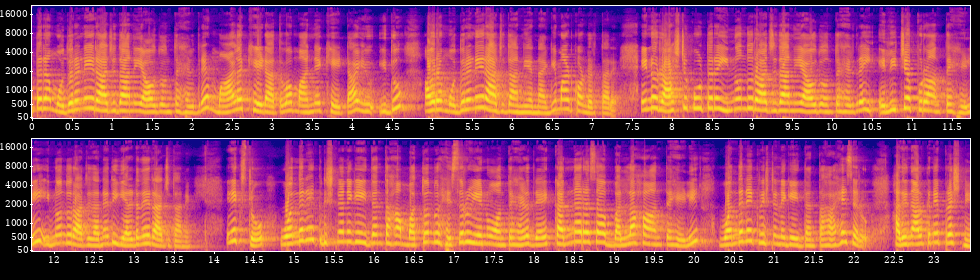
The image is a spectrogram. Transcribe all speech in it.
ರಾಷ್ಟ್ರಕೂಟರ ಮೊದಲನೇ ರಾಜಧಾನಿ ಯಾವುದು ಅಂತ ಹೇಳಿದ್ರೆ ಮಾಳಖೇಡ ಅಥವಾ ಮಾನ್ಯಖೇಟ. ಇದು ಅವರ ಮೊದಲನೇ ರಾಜಧಾನಿಯನ್ನಾಗಿ ಮಾಡ್ಕೊಂಡಿರ್ತಾರೆ. ಇನ್ನು ರಾಷ್ಟ್ರಕೂಟರ ಇನ್ನೊಂದು ರಾಜಧಾನಿ ಯಾವುದು ಅಂತ ಹೇಳಿದ್ರೆ ಎಲಿಚಪುರ ಅಂತ ಹೇಳಿ ಇನ್ನೊಂದು ರಾಜಧಾನಿ, ಅದು ಎರಡನೇ ರಾಜಧಾನಿ. ನೆಕ್ಸ್ಟು ಒಂದನೇ ಕೃಷ್ಣನಿಗೆ ಇದ್ದಂತಹ ಮತ್ತೊಂದು ಹೆಸರು ಏನು ಅಂತ ಹೇಳಿದ್ರೆ ಕನ್ನರಸ ಬಲ್ಲಹ ಅಂತ ಹೇಳಿ ಒಂದನೇ ಕೃಷ್ಣನಿಗೆ ಇದ್ದಂತಹ ಹೆಸರು. ಹದಿನಾಲ್ಕನೇ ಪ್ರಶ್ನೆ,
